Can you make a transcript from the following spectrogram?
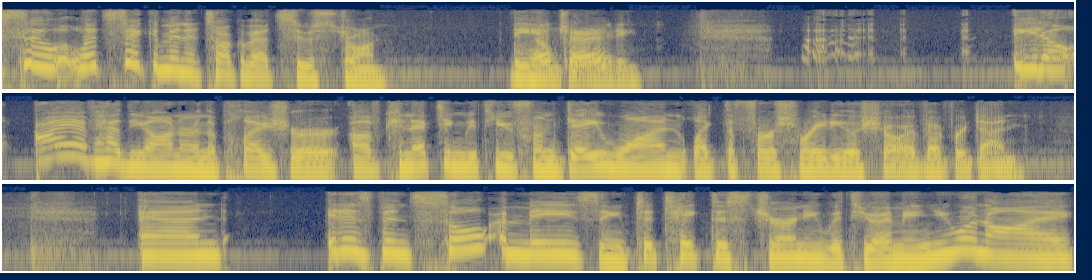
Sue, let's take a minute and talk about Sue Storm, the angel Okay. lady. Uh, You know, I have had the honor and the pleasure of connecting with you from day one, like the first radio show I've ever done. And it has been so amazing to take this journey with you. I mean, you and I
